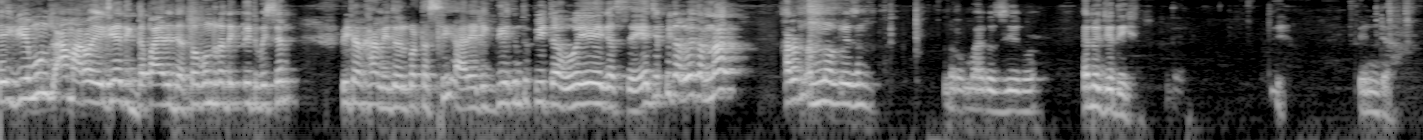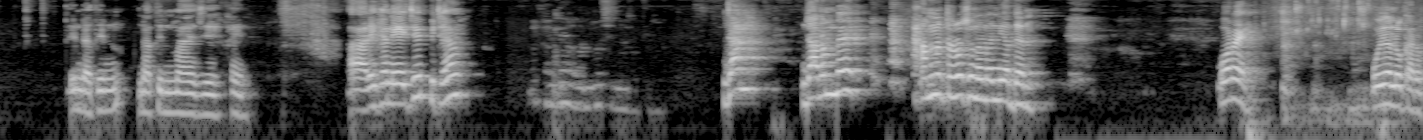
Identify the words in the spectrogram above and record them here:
এই গিয়ে মন আমারও এই যে এদিক দিয়ে পায়ের দিয়ে তো বন্ধুরা দেখতেই তো পাইছেন? পিঠার খামি তৈরি করতেছি আর এদিক দিয়ে কিন্তু পিঠা হয়ে গেছে। এই যে পিঠা রয়ে যান না। কারণ আমি না রয়ে যান জিব এনে দিয়ে দিই তিনটা তিনটা তিন না তিন মায়ে যে খাই আর এখানে এই যে পিঠা। যান। জানাম নে। আপনার তো রসুন আনা নিয়ে দেন। ওরে ওই এলো কারও।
